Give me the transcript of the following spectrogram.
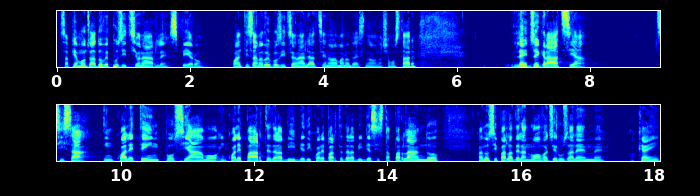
sappiamo già dove posizionarle, spero. Quanti sanno dove posizionarle? Alzino la mano destra? No, lasciamo stare. Legge grazia, si sa in quale tempo siamo, in quale parte della Bibbia, di quale parte della Bibbia si sta parlando, quando si parla della nuova Gerusalemme, ok?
